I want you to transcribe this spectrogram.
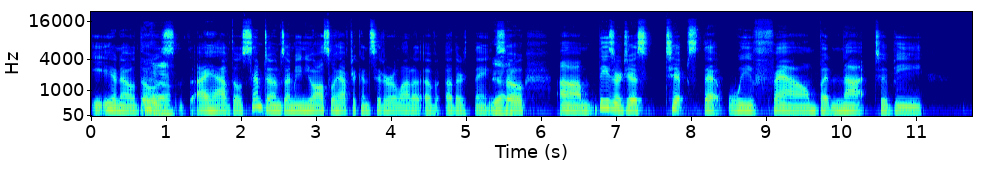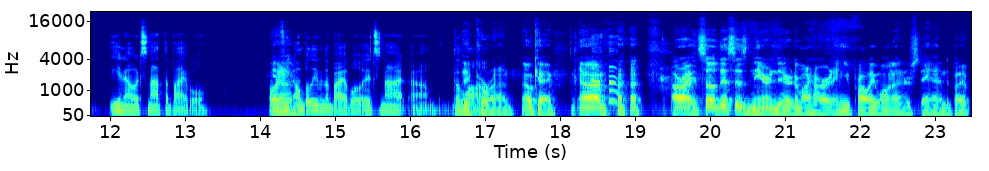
you know those I have those symptoms. I mean, you also have to consider a lot of, of other things. Yeah. So um, these are just tips that we've found, but not to be, you know, it's not the Bible. Or if you don't believe in the Bible, it's not um, the, the law. Quran. Okay. Um, all right. So this is near and dear to my heart, and you probably won't understand, but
